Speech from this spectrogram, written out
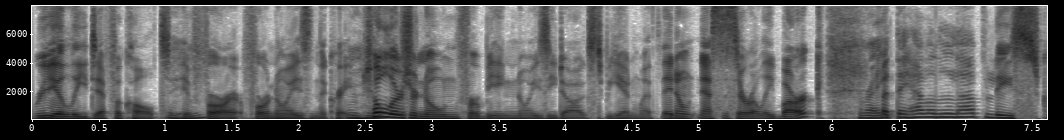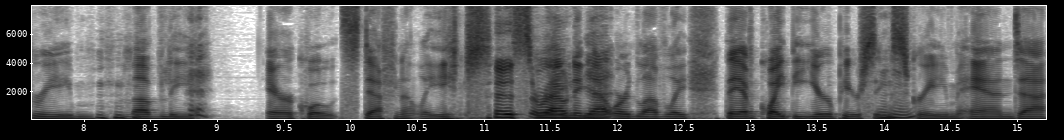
really difficult Mm-hmm. if- for for noise in the crate. Tollers are known for being noisy dogs to begin with. They don't necessarily bark, Right. but they have a lovely scream. lovely. Air quotes definitely surrounding yeah. that word lovely. They have quite the ear piercing scream. And uh,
